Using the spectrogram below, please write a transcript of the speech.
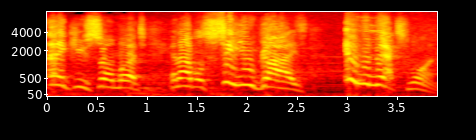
Thank you so much, and I will see you guys in the next one.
